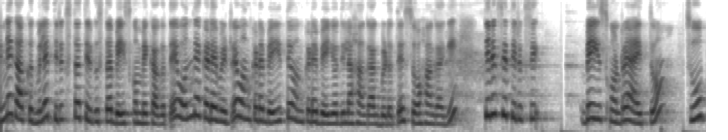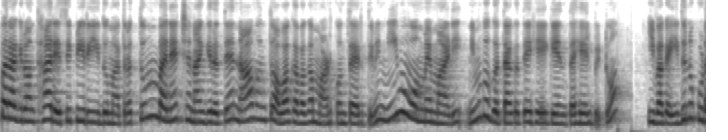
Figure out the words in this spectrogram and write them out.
ಎಣ್ಣೆಗೆ ಹಾಕಿದ್ಮೇಲೆ ತಿರುಗಿಸ್ತಾ ತಿರುಗಿಸ್ತಾ ಬೇಯಿಸ್ಕೊಬೇಕಾಗುತ್ತೆ. ಒಂದೇ ಕಡೆ ಬಿಟ್ಟರೆ ಒಂದು ಕಡೆ ಬೇಯುತ್ತೆ, ಒಂದು ಕಡೆ ಬೇಯೋದಿಲ್ಲ, ಹಾಗಾಗಿಬಿಡುತ್ತೆ. ಸೊ ಹಾಗಾಗಿ ತಿರುಗಿಸಿ ತಿರುಗಿಸಿ ಬೇಯಿಸ್ಕೊಂಡ್ರೆ ಆಯಿತು. ಸೂಪರ್ ಆಗಿರೋಂತಹ ರೆಸಿಪಿ ರೀ, ಇದು ಮಾತ್ರ ತುಂಬಾ ಚೆನ್ನಾಗಿರುತ್ತೆ. ನಾವಂತೂ ಅವಾಗ ಅವಾಗ ಮಾಡ್ಕೊತಾ ಇರ್ತೀವಿ. ನೀವು ಒಮ್ಮೆ ಮಾಡಿ ನಿಮಗೂ ಗೊತ್ತಾಗುತ್ತೆ ಹೇಗೆ ಅಂತ ಹೇಳಿಬಿಟ್ಟು. ಇವಾಗ ಇದನ್ನು ಕೂಡ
